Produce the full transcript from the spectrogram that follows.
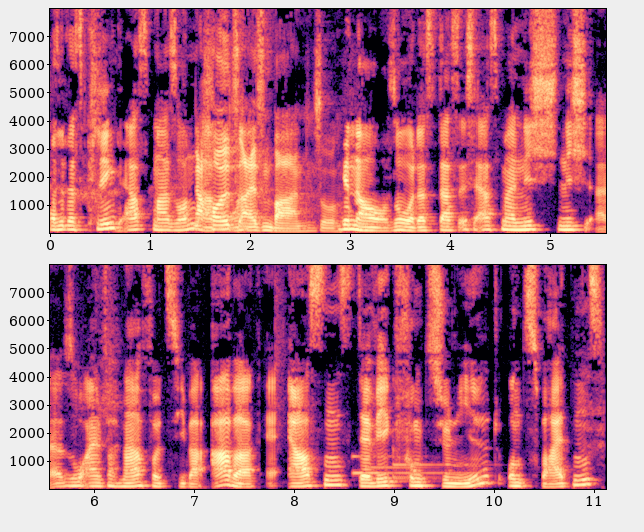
also das klingt erstmal sonderbar. Nach Holzeisenbahn, so. Genau, so, das, das ist erstmal nicht, nicht äh, so einfach nachvollziehbar. Aber äh, erstens, der Weg funktioniert und zweitens,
